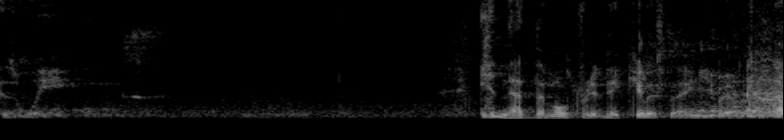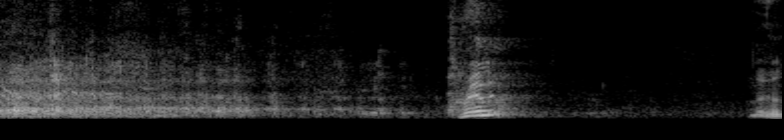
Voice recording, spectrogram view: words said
as wings. Isn't that the most ridiculous thing you've ever heard? Really? No.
